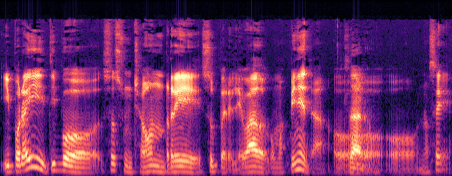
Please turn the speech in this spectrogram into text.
y por ahí, tipo, sos un chabón re súper elevado como Spinetta, o, Claro. o no sé.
